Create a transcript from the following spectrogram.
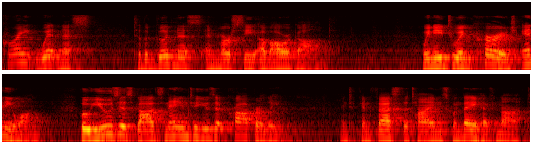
great witness to the goodness and mercy of our God. We need to encourage anyone who uses God's name to use it properly and to confess the times when they have not.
